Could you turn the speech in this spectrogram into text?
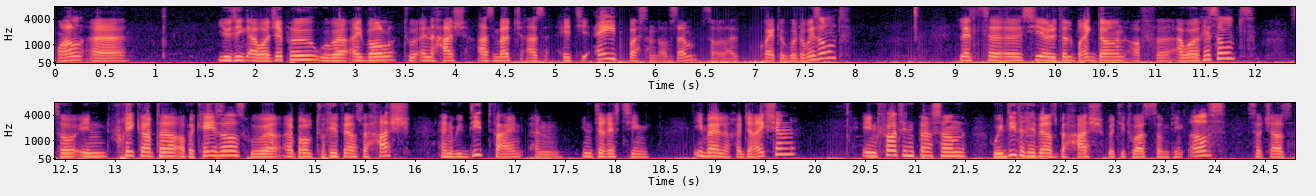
Well, uh, using our GPU, we were able to unhash as much as 88% of them, so that's quite a good result. Let's uh, see a little breakdown of uh, our results. So in three quarter of the cases, we were able to reverse the hash, and we did find an interesting email redirection. In 14%, we did reverse the hash, but it was something else, such as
